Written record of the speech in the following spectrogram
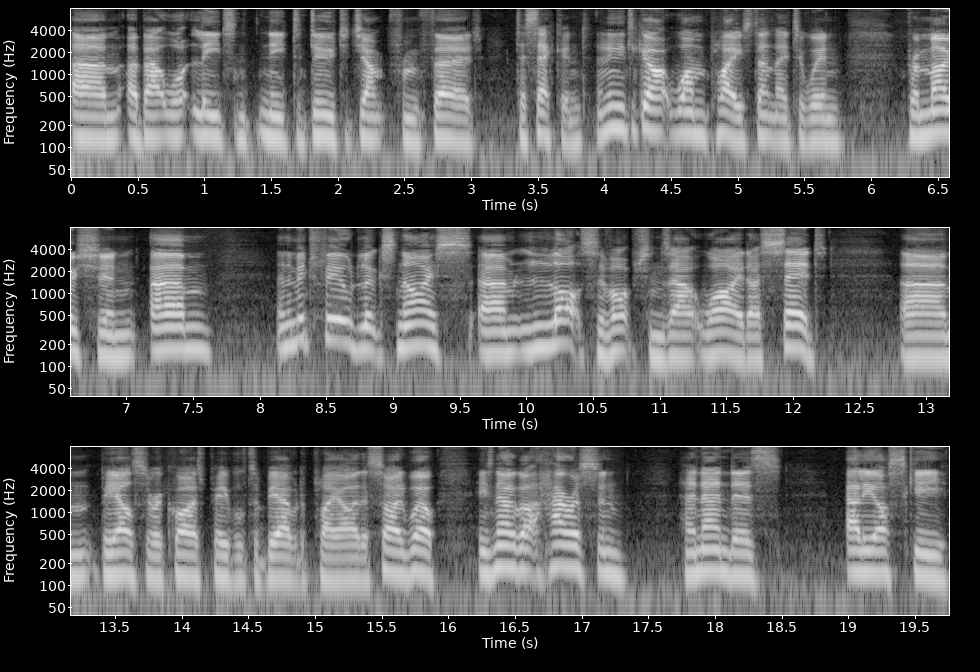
um, about what Leeds need to do to jump from third to second. And they need to go up one place, don't they, to win promotion. Um, and the midfield looks nice. Um, lots of options out wide. I said um, Bielsa requires people to be able to play either side. Well, he's now got Harrison, Hernandez, Alioski,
